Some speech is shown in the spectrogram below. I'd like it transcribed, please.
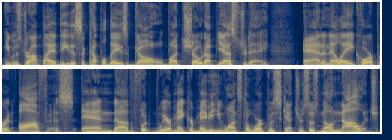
he was dropped by Adidas a couple days ago, but showed up yesterday at an LA corporate office. And uh, the footwear maker, maybe he wants to work with Skechers. There's no knowledge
